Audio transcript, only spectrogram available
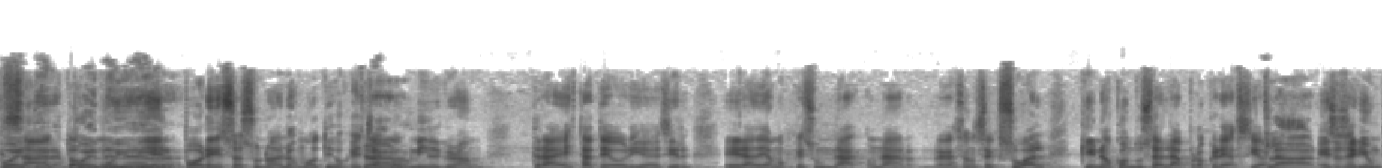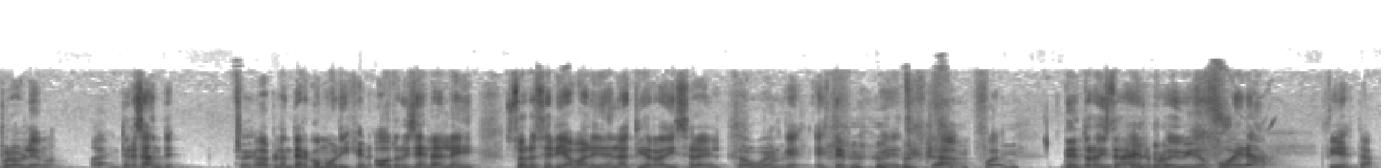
puede tener- Exacto, puede muy tener- bien. Por eso es uno de los motivos que Claro. Jacob Milgram trae esta teoría. Es decir, era, digamos, que es una, una relación sexual que no conduce a la procreación. Claro. Eso sería un problema. Ah, interesante. Sí. Para plantear como origen. Otro dice, la ley solo sería válida en la tierra de Israel. Está bueno. Porque este, eh, claro, fue- dentro de Israel prohibido. Fuera, fiesta.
